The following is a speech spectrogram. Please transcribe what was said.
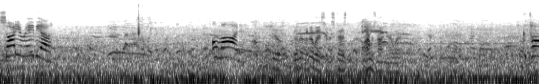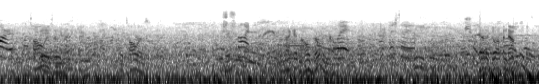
Saudi Arabia. Oman. Go the other way so this guy's arm's not in your way. Qatar. Tall is anyway. How tall is? This is fun. We're not getting the whole building. Wait. Let's tell. Yeah, they go up and down.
